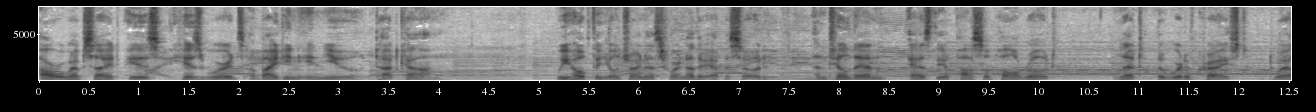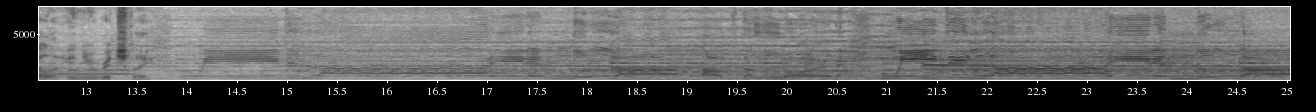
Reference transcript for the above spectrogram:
Our website is hiswordsabidinginyou.com. We hope that you'll join us for another episode. Until then, as the Apostle Paul wrote, let the word of Christ dwell in you richly. the Lord. We delight in the law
